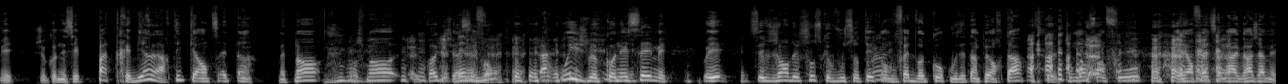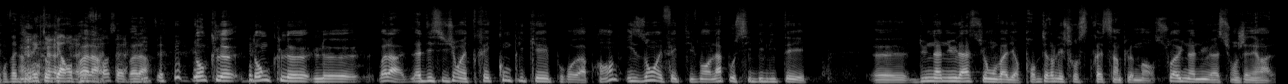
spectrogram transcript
mais je connaissais pas très bien l'article 47.1. Maintenant, franchement, je crois que je suis assez bon. Ah, oui, je le connaissais, mais vous voyez, c'est le genre de choses que vous sautez quand vous faites votre cours, que vous êtes un peu en retard, parce que tout le monde s'en fout, et en fait, ça n'arrivera jamais. On va Hein. direct au 49 Voilà, ça va voilà. vite. Donc, le, donc le, le- voilà, la décision est très compliquée pour eux à prendre. Ils ont effectivement la possibilité euh, d'une annulation, on va dire, pour dire les choses très simplement, soit une annulation générale,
